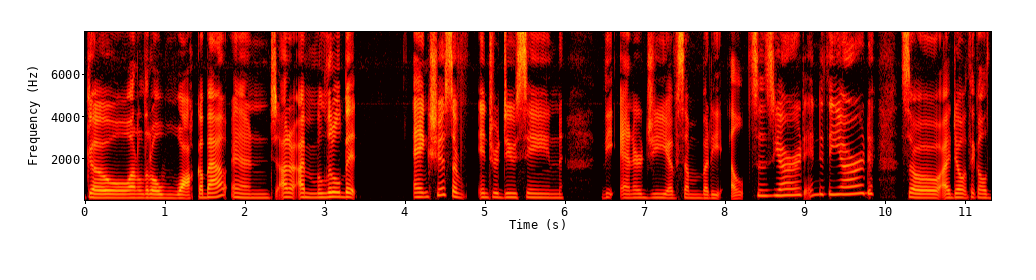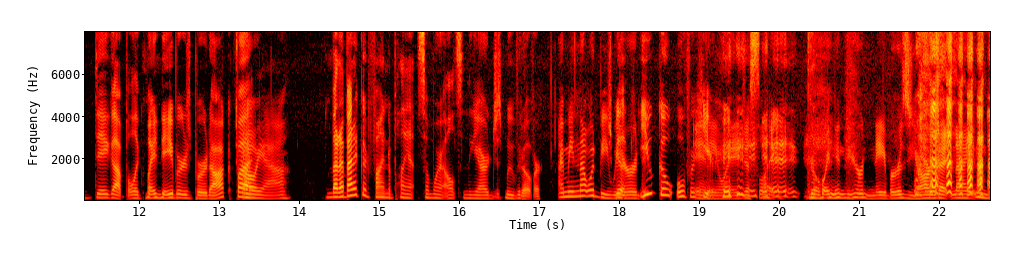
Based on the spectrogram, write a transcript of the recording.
go on a little walkabout, and I don't, I'm a little bit anxious of introducing the energy of somebody else's yard into the yard. So I don't think I'll dig up like my neighbor's burdock, but oh yeah. But I bet I could find a plant somewhere else in the yard. Just move it over. I mean, that would be Just be like, weird. you go over here anyway, here. just like going into your neighbor's yard at night and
